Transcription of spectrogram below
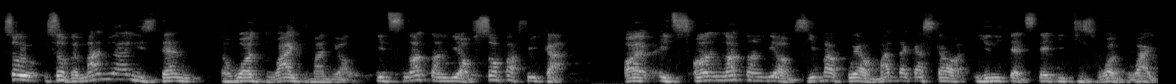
So, so the manual is then a worldwide manual. It's not only of South Africa, or it's on, not only of Zimbabwe or Madagascar or United States, it is worldwide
